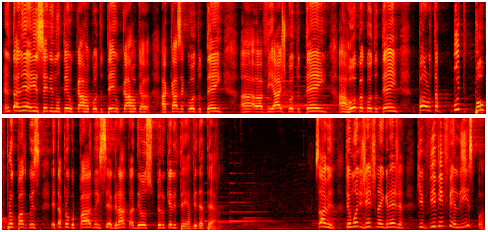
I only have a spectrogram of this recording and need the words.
Ele não está nem aí se ele não tem o carro que o outro tem, o carro que a, a casa que o outro tem, a, a, viagem que o outro tem, a roupa que o outro tem. Paulo está muito pouco preocupado com isso. Ele está preocupado em ser grato a Deus pelo que ele tem, a vida eterna. Sabe, tem um monte de gente na igreja que vive infeliz, pô.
